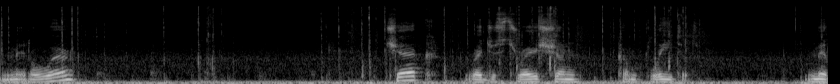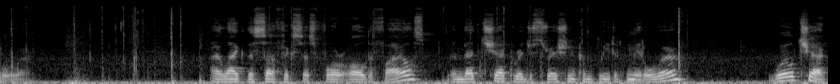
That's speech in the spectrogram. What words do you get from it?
middleware check registration completed middleware I like the suffixes for all the files and that check registration completed middleware will check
